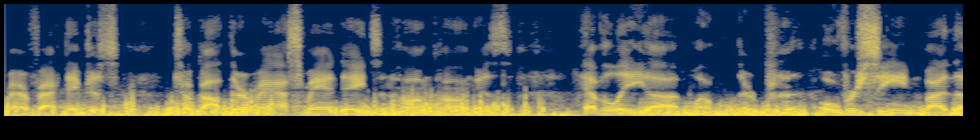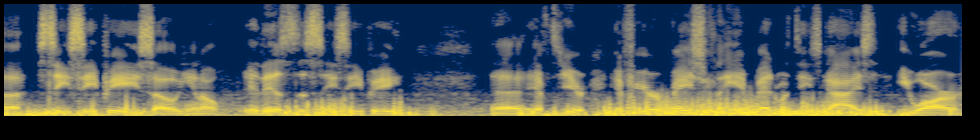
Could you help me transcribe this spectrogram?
matter of fact, they've just took out their mask mandates, and Hong Kong is heavily, uh, well, they're overseen by the CCP, so you know it is the CCP. Uh, if you're if you're basically in bed with these guys, you are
